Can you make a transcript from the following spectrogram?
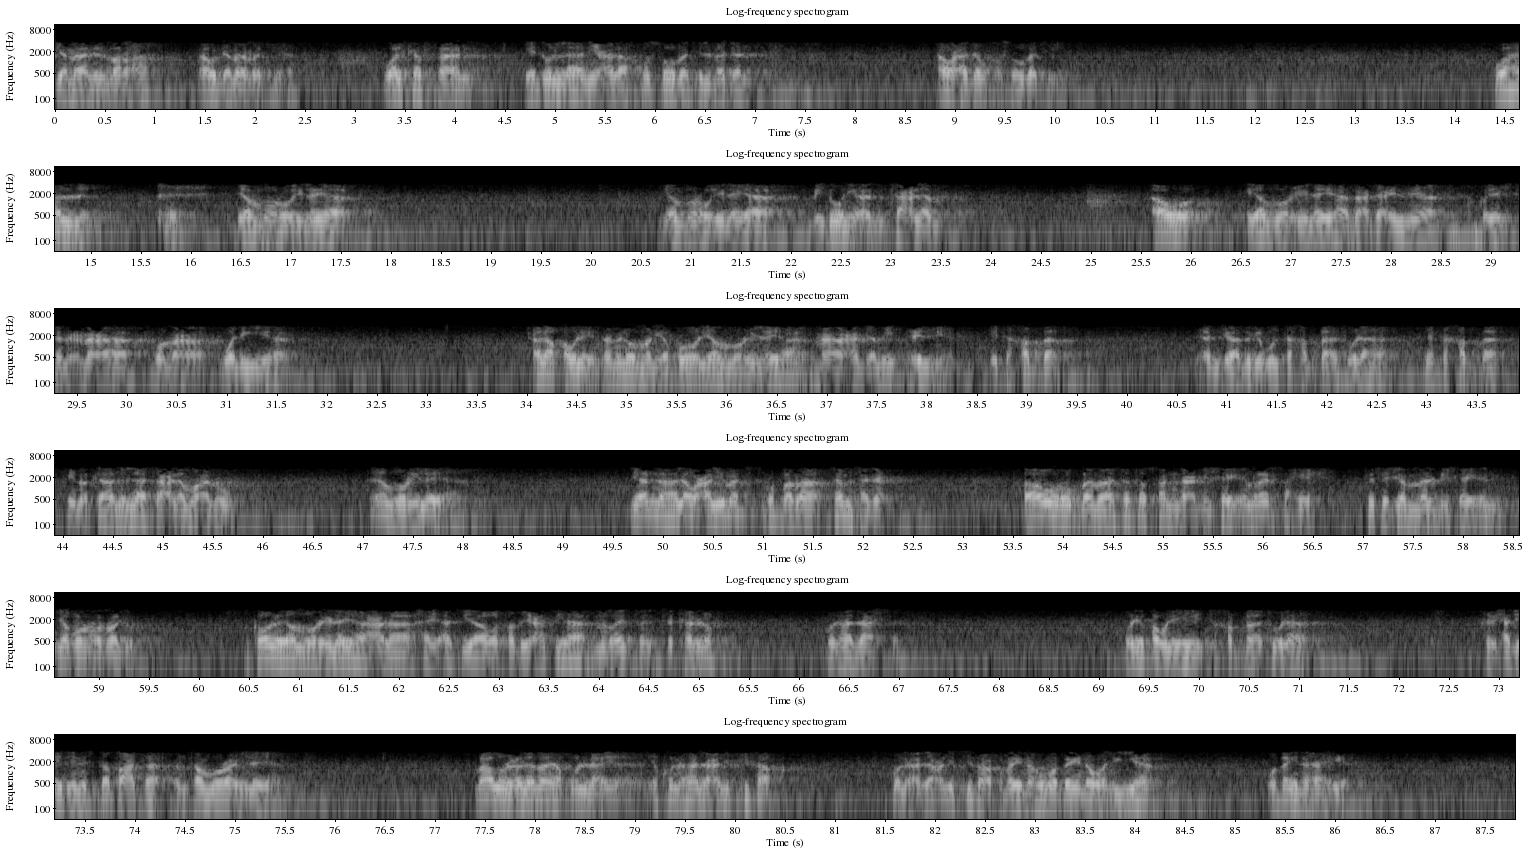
جمال المرأة أو دمامتها. والكفان يدلان على خصوبة البدن أو عدم خصوبته. وهل ينظر إليها ينظر إليها بدون أن تعلم أو ينظر إليها بعد علمها؟ ويجتمع معها ومع وليها. على قولين فمنهم من يقول ينظر إليها مع عدم علمها يتخبأ. لأن جابر يقول تخبأت لها يتخبأ في مكان لا تعلم عنه. ينظر إليها. لأنها لو علمت ربما تمتنع أو ربما تتصنع بشيء غير صحيح. تتجمل بشيء يغر الرجل. كونه ينظر إليها على هيئتها وطبيعتها من غير تكلف يكون هذا أحسن. ولقوله تخبأت لها في الحديث إن استطعت أن تنظر إليها. بعض العلماء يقول لا يكون هذا عن اتفاق. يكون هذا عن اتفاق بينه وبين وليها وبينها هي.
